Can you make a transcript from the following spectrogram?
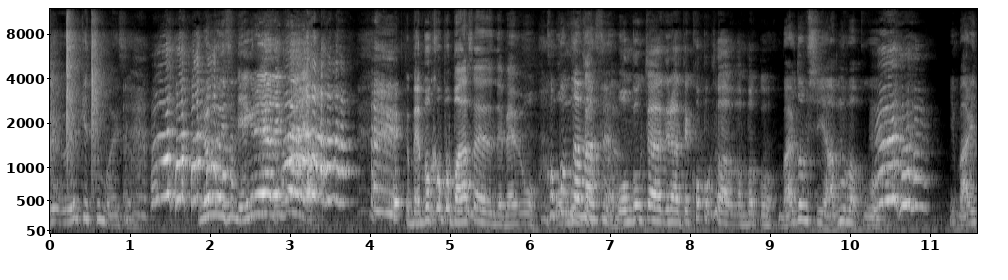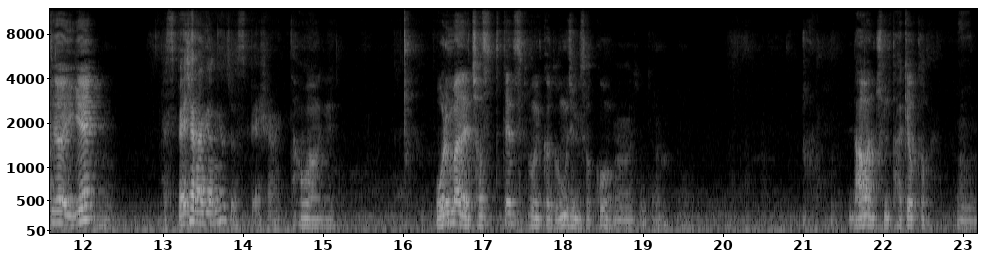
왜, 왜, 왜 이렇게 춤 멋있어? 이런 거 있으면 얘기를 해야 될 거 아니야? 멤버 컵밥 받았어야 했는데 멤버 컵밥도 안 받았어요. 원곡자들한테 컵밥도 안 받고 말도 없이 안무 바꾸고 이 말이 돼요 이게? special하게 한 거죠 special하게 당황하게 오랜만에 Just Dance 보니까 너무 재밌었고 어 진짜 나만 춤 다 기억하고 음.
